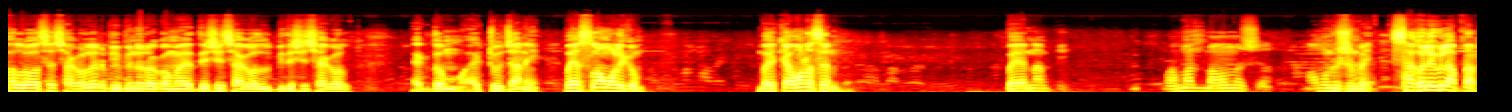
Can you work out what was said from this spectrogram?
ভালো আছে ছাগলের, বিভিন্ন রকমের দেশি ছাগল, বিদেশি ছাগল, একদম একটু জানি। ভাই, আসসালামু আলাইকুম। ভাই, কেমন আছেন? ভাইয়ের নাম কি? মোহাম্মদ মামুন হোসেন। মামুন হোসেন ভাই ছাগল এগুলো আপনার?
